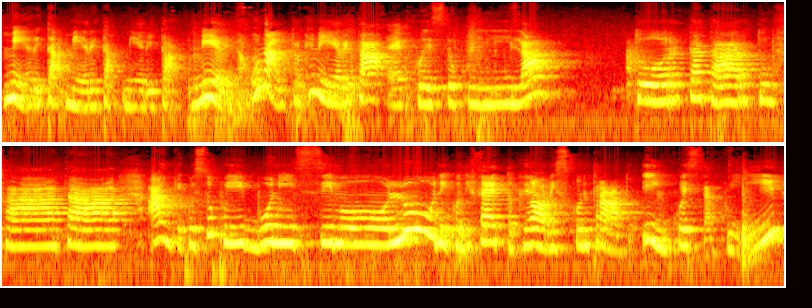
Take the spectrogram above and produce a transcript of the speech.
merita, merita, merita, merita. Un altro che merita è questo qui, la torta tartufata. Anche questo qui buonissimo. L'unico difetto che ho riscontrato in questa qui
